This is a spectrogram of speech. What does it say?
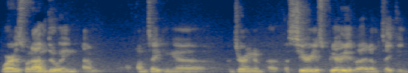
Whereas what I'm doing, I'm I'm taking a during a, a serious period, right? I'm taking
